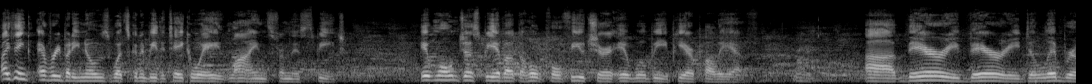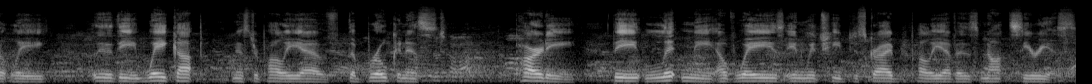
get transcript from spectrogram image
I think everybody knows what's going to be the takeaway lines from this speech. It won't just be about the hopeful future. It will be Pierre Poilievre. Uh, very, very deliberately, the, the wake up, Mr. Poilievre, the brokenest party, the litany of ways in which he described Poilievre as not serious,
